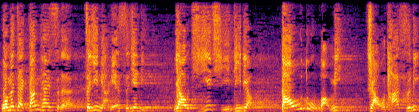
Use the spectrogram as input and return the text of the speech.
我们在刚开始的这一两年时间里，要极其低调，高度保密，脚踏实地。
